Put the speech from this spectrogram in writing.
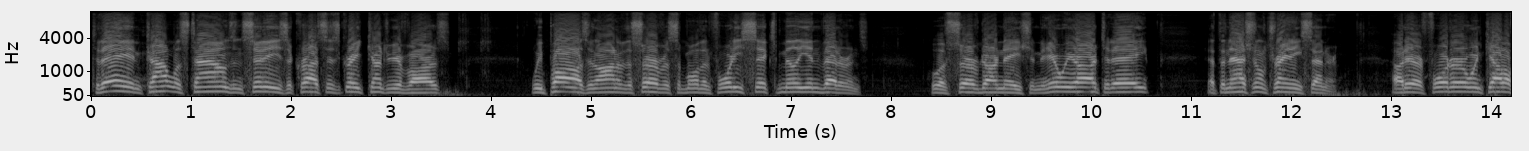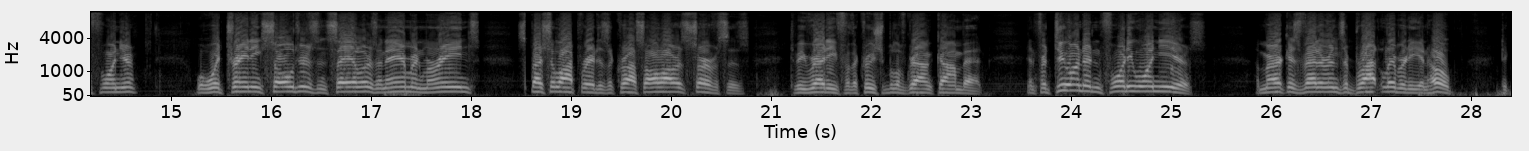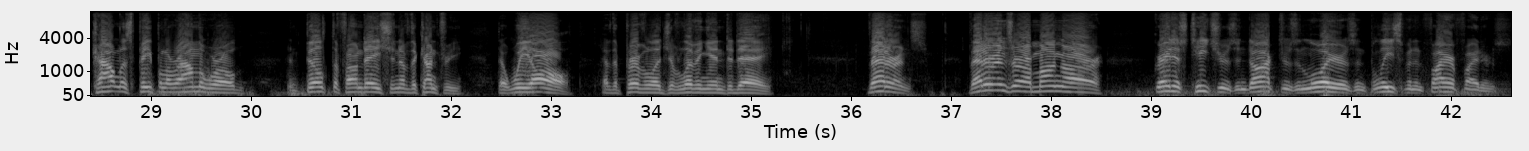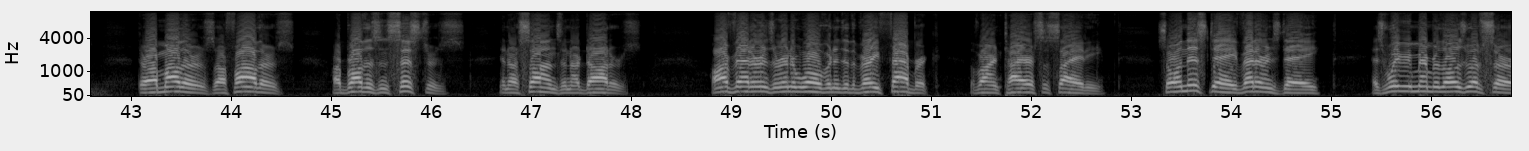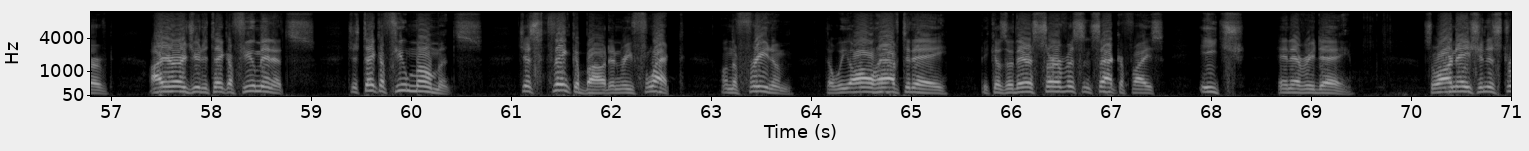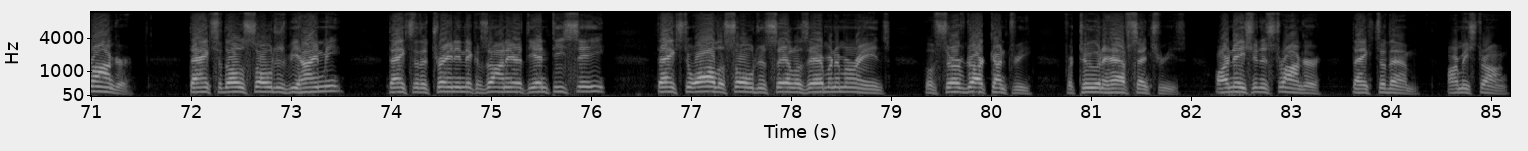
Today, in countless towns and cities across this great country of ours, we pause and honor the service of more than 46 million veterans who have served our nation. Here we are today at the National Training Center out here at Fort Irwin, California, where we're training soldiers and sailors and airmen, Marines, special operators across all our services to be ready for the crucible of ground combat. And for 241 years, America's veterans have brought liberty and hope to countless people around the world and built the foundation of the country that we all have the privilege of living in today. Veterans. Veterans are among our greatest teachers and doctors and lawyers and policemen and firefighters. They're our mothers, our fathers, our brothers and sisters, and our sons and our daughters. Our veterans are interwoven into the very fabric of our entire society. So on this day, Veterans Day, as we remember those who have served, I urge you to take a few minutes, just take a few moments, just think about and reflect on the freedom that we all have today because of their service and sacrifice each and every day. So our nation is stronger. Thanks to those soldiers behind me, thanks to the training that goes on here at the NTC, thanks to all the soldiers, sailors, airmen, and Marines who have served our country for two and a half centuries. Our nation is stronger thanks to them. Army strong.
